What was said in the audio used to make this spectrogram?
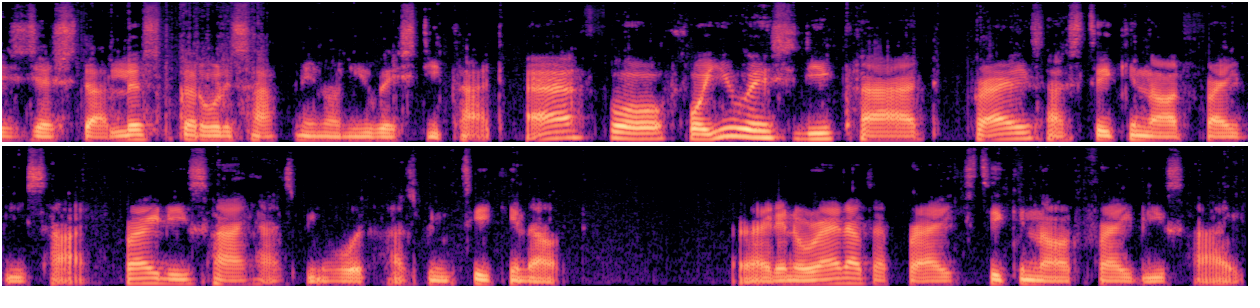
is just that let's look at what is happening on USD CAD. uh, for for USD CAD, price has taken out friday's high friday's high has been what has been taken out all right and right after price taking out friday's high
